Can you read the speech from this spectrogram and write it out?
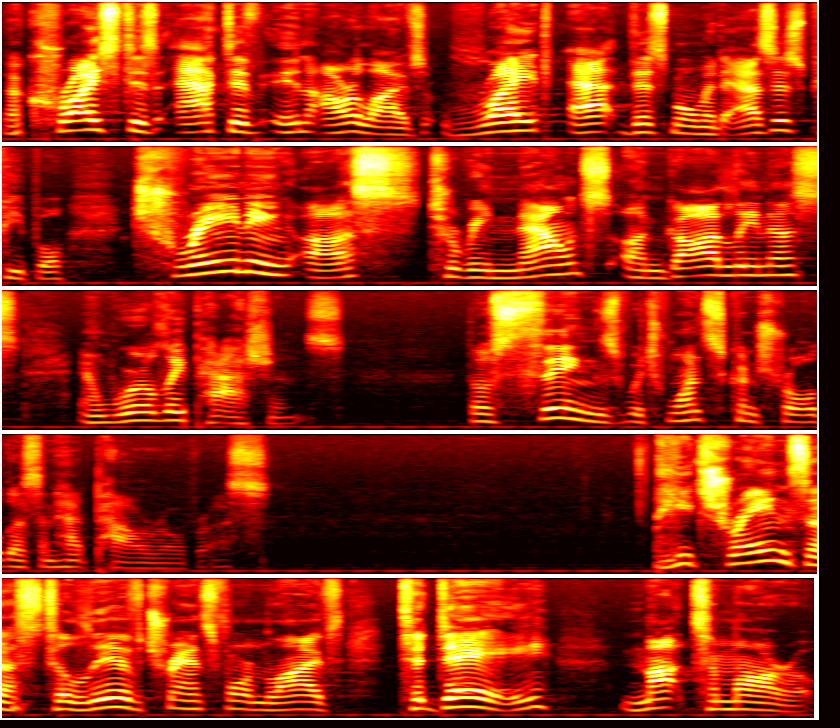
Now, Christ is active in our lives right at this moment as his people, training us to renounce ungodliness and worldly passions, those things which once controlled us and had power over us. He trains us to live transformed lives today, not tomorrow.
